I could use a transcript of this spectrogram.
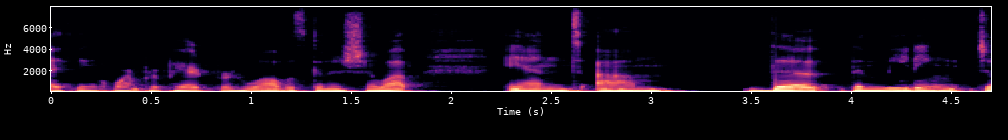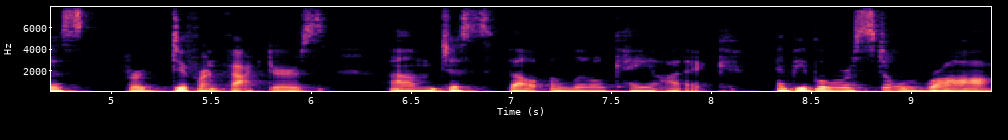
I think, weren't prepared for who all was going to show up. And um, the the meeting just for different factors um, just felt a little chaotic, and people were still raw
